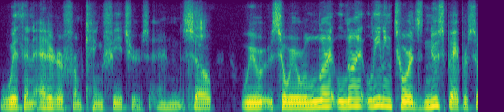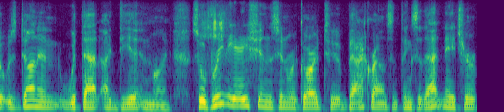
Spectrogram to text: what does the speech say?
with an editor from King Features, and so we were, so we were leaning towards newspaper so it was done in with that idea in mind. So abbreviations in regard to backgrounds and things of that nature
